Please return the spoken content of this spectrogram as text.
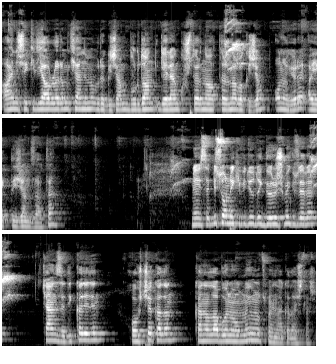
aynı şekilde yavrularımı kendime bırakacağım. Buradan gelen kuşların altlarına bakacağım. Ona göre ayıklayacağım zaten. Neyse bir sonraki videoda görüşmek üzere. Kendinize dikkat edin. Hoşça kalın. Kanala abone olmayı unutmayın arkadaşlar.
